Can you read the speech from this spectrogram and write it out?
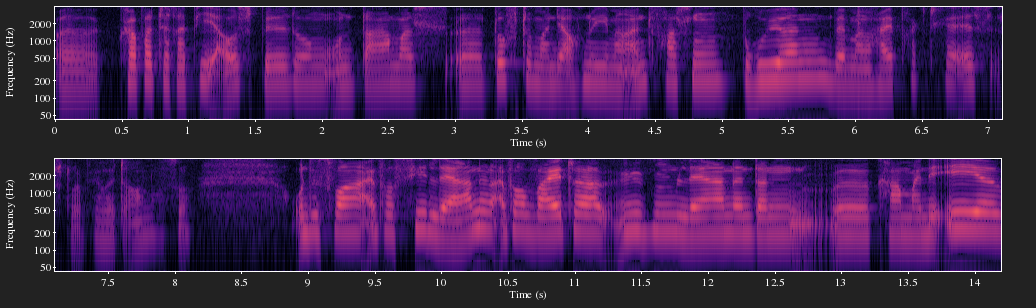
äh, Körpertherapieausbildung und damals äh, durfte man ja auch nur jemanden anfassen, berühren, wenn man Heilpraktiker ist, ist glaube ich heute auch noch so. Und es war einfach viel Lernen, einfach weiter üben, lernen. Dann äh, kam meine Ehe,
